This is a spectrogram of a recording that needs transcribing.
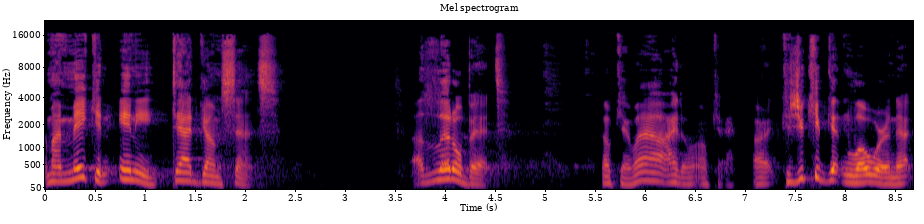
Am I making any dadgum sense? A little bit. Okay, well, I don't, okay. All right, because you keep getting lower in that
